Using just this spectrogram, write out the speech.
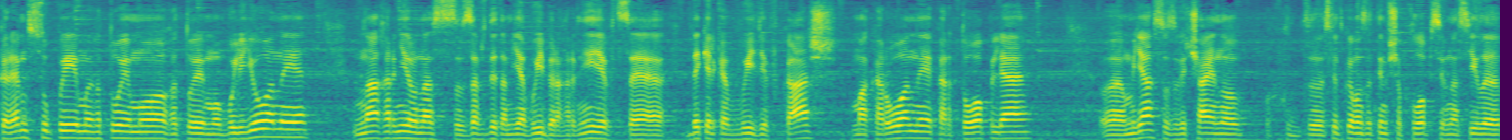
крем-супи ми готуємо, готуємо бульйони. На гарнір у нас завжди там є вибір гарнірів. Це декілька видів каш, макарони, картопля. Е, М'ясо, звичайно, слідкуємо за тим, щоб хлопці в нас їли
